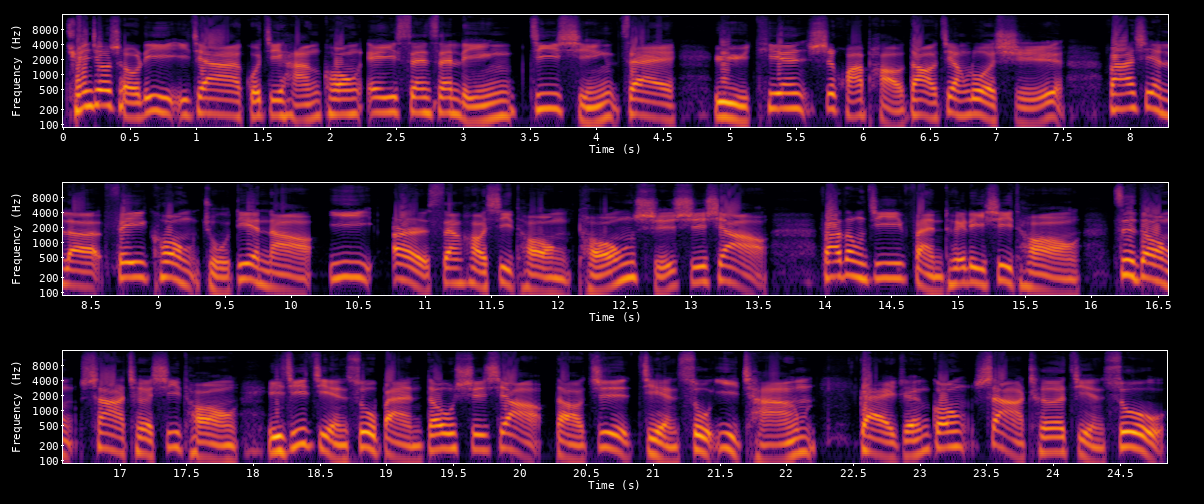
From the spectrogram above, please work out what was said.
全球首例一架国际航空 A 三三零机型在雨天湿滑跑道降落时。发现了飞控主电脑一二三号系统同时失效，发动机反推力系统、自动刹车系统以及减速板都失效，导致减速异常，改人工刹车减速。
